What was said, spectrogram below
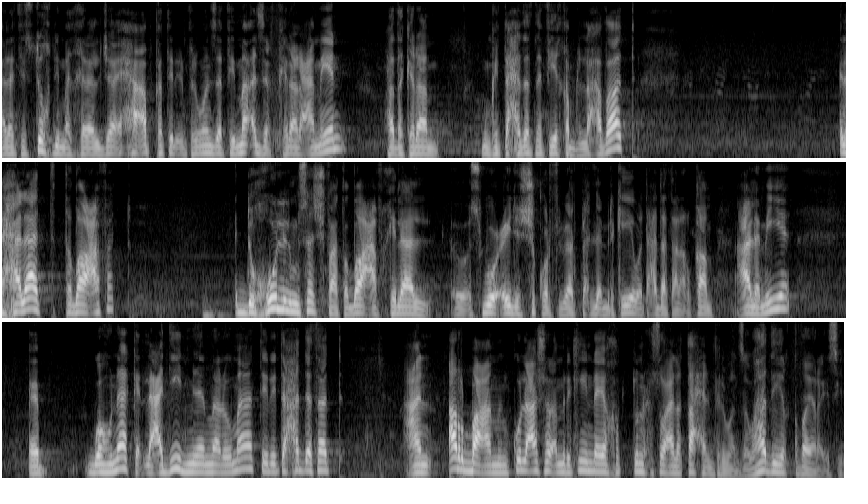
التي استخدمت خلال الجائحة أبقت الإنفلونزا في مأزق خلال عامين. هذا كلام ممكن تحدثنا فيه قبل لحظات. الحالات تضاعفت. الدخول للمستشفى تضاعف خلال أسبوع عيد الشكر في الولايات المتحدة الأمريكية وتحدث عن أرقام عالمية. وهناك العديد من المعلومات اللي تحدثت عن أربعة من كل عشر أمريكيين لا يخططون الحصول على لقاح الإنفلونزا وهذه القضايا الرئيسية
